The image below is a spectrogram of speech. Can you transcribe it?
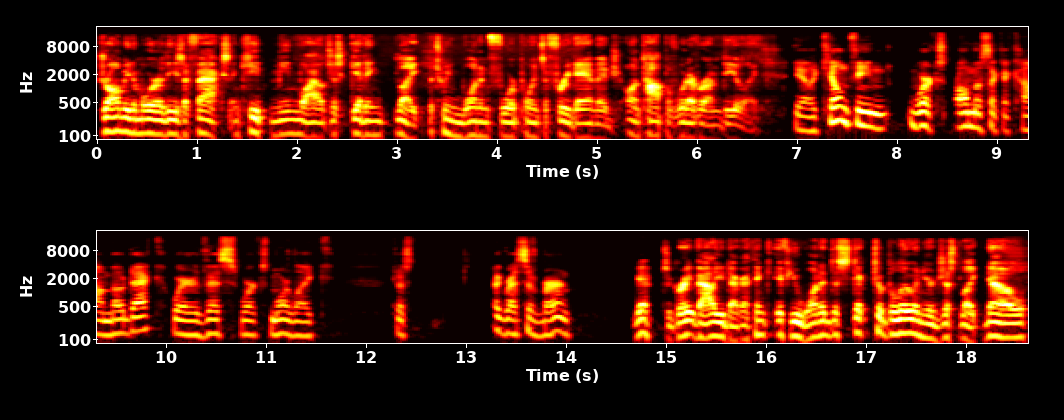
Draw me to more of these effects and keep meanwhile just getting like between one and four points of free damage on top of whatever I'm dealing. yeah. Like Kiln Fiend works almost like a combo deck, where this works more like just aggressive burn. Yeah, it's a great value deck. I think if you wanted to stick to blue and you're just like, no,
